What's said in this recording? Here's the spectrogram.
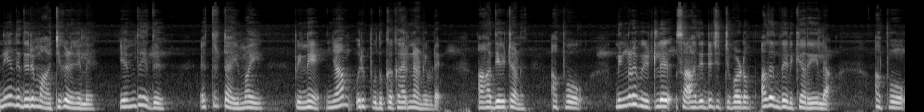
നീ എന്ത് ഇതുവരെ മാറ്റി കഴിഞ്ഞില്ലേ? എന്താ ഇത്? എത്ര ടൈമായി? പിന്നെ ഞാൻ ഒരു പുതുക്കക്കാരനാണ് ഇവിടെ. ആദ്യമായിട്ടാണ് അപ്പോൾ നിങ്ങളുടെ വീട്ടിൽ സാഹചര്യം ചുറ്റുപാടും അതെന്താ എനിക്കറിയില്ല. അപ്പോൾ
